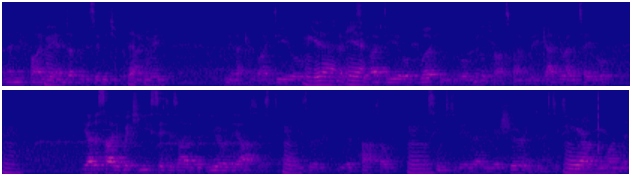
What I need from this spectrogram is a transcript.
and then you finally Mm. end up with this image of the Definitely. family, you know, that kind of ideal, Yeah, know, yeah. the ideal working or middle class family gathered around the table Mm. the other side of which you sit as either the viewer or the artist, and Mm. you sort of you're part of Mm. what seems to be a very reassuring domestic scene Yeah, rather than one that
